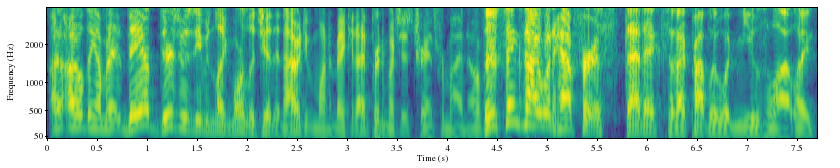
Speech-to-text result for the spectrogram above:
I, I don't think I'm gonna. They had theirs was even like more legit than I would even want to make it. I'd pretty much just transfer mine over. there's things I would have for aesthetics that I probably wouldn't use a lot, like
